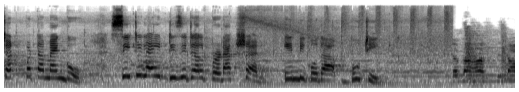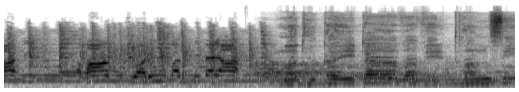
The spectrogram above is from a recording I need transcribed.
চটপটা mango city light digital production ইন্ডিগোদা বুটিক মধুকৈটবধ্বংসী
